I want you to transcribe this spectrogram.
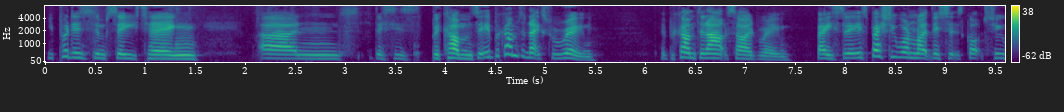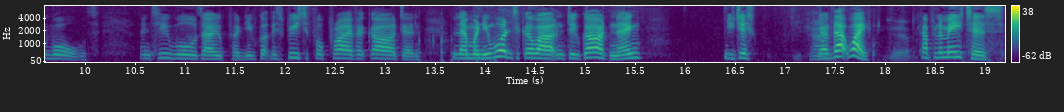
you put in some seating, and this is becomes it becomes an extra room. It becomes an outside room, basically, especially one like this that's got two walls and two walls open. You've got this beautiful private garden, and then when you want to go out and do gardening, you just You go that way, Yeah. a couple of meters.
